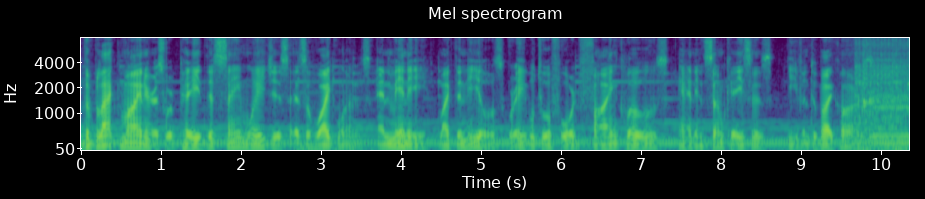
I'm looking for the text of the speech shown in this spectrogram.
The black miners were paid the same wages as the white ones, and many, like the Neals, were able to afford fine clothes and, in some cases, even to buy cars.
